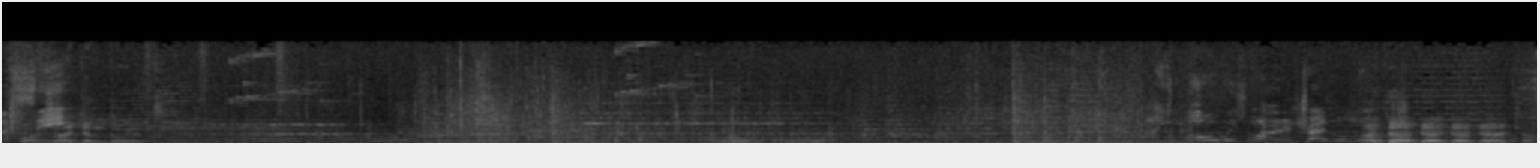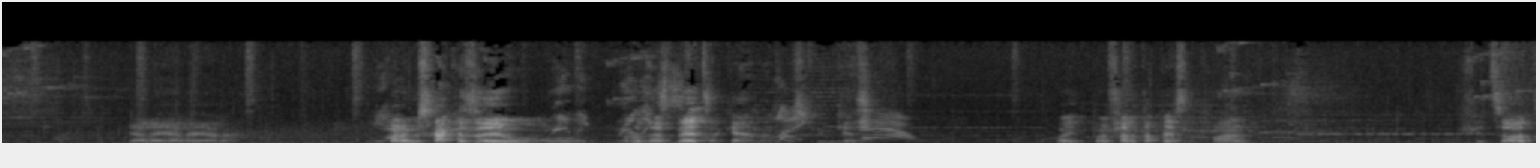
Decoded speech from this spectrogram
לקפוץ. I can do it. אוקיי, אוקיי, אוקיי, אוקיי. יאללה, יאללה, יאללה. כל המשחק הזה הוא רודף בצע, כן, אנחנו אוספים כסף. אוי, פה אפשר לטפס, נכון? קפיצות.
